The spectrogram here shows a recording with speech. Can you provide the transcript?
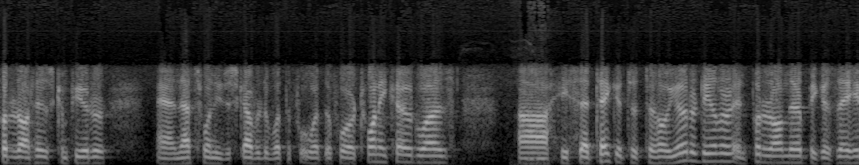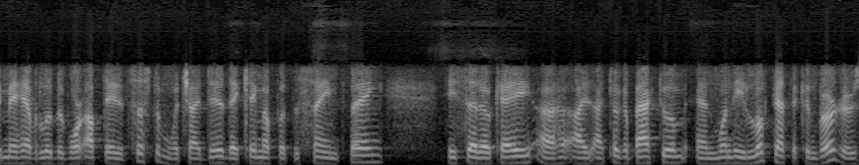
put it on his computer, and that's when he discovered what the what the 420 code was. Uh, he said, take it to the Toyota dealer and put it on there because they may have a little bit more updated system, which I did. They came up with the same thing. He said, okay. Uh, I, I took it back to him, and when he looked at the converters,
